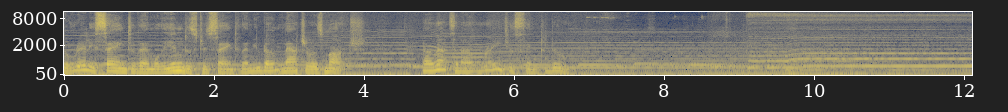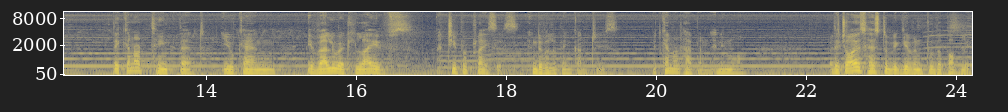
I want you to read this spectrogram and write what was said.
you're really saying to them, or the industry is saying to them, you don't matter as much. Now that's an outrageous thing to do. They cannot think that you can evaluate lives at cheaper prices in developing countries. It cannot happen anymore. The choice has to be given to the public.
